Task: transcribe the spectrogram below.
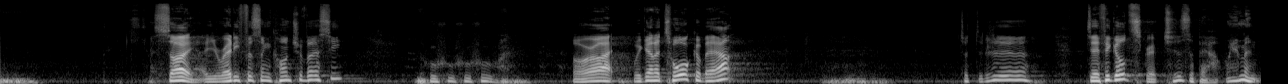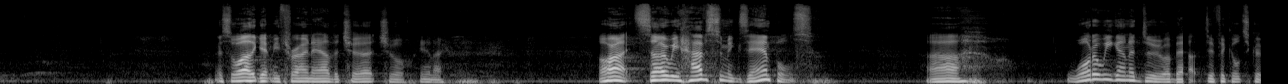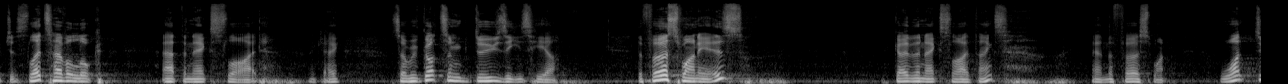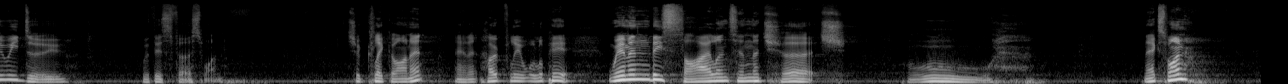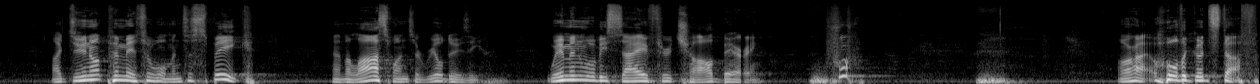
So, are you ready for some controversy? All right, we're going to talk about difficult scriptures about women. This will either get me thrown out of the church or, you know. All right, so we have some examples. Uh, what are we going to do about difficult scriptures? Let's have a look at the next slide. Okay, so we've got some doozies here. The first one is go to the next slide, thanks and the first one. What do we do with this first one? Should click on it and it, hopefully it will appear. Women be silent in the church. Ooh. Next one. I do not permit a woman to speak. And the last one's a real doozy. Women will be saved through childbearing. Whew. All right, all the good stuff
